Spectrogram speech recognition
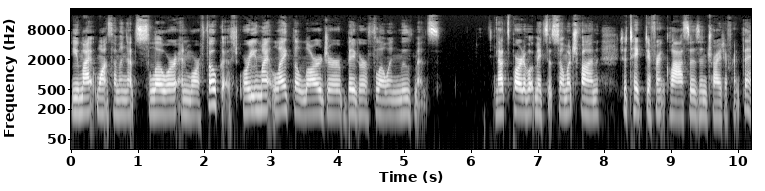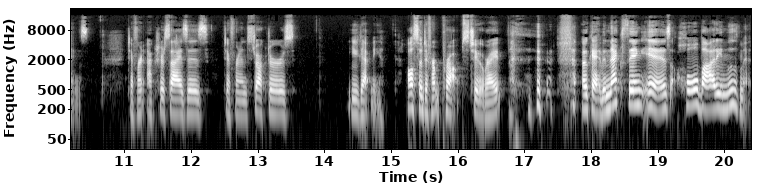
You might want something that's slower and more focused, or you might like the larger, bigger flowing movements. That's part of what makes it so much fun to take different classes and try different things. Different exercises, different instructors. You get me. Also different props too, right? okay. The next thing is whole body movement.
